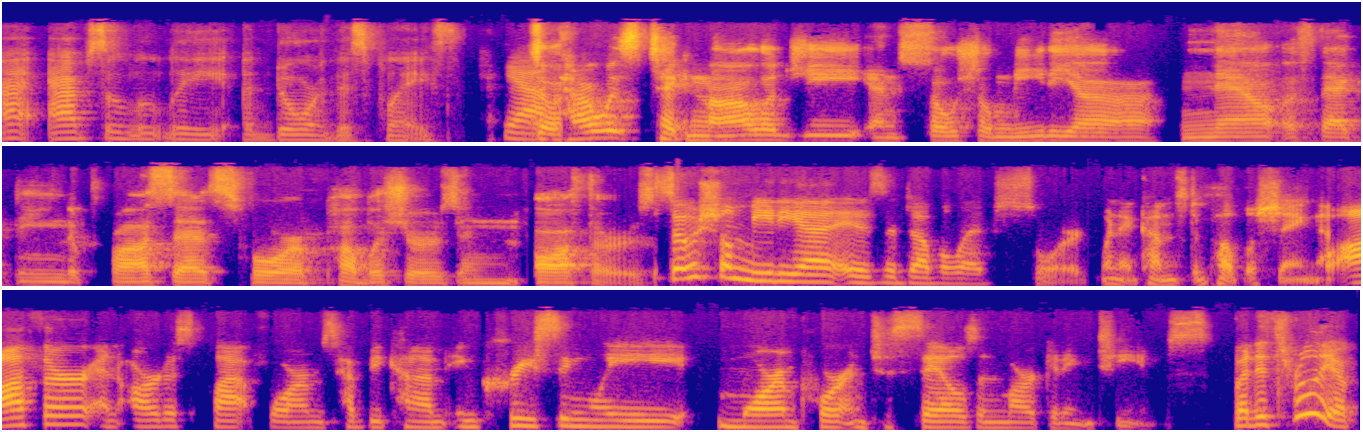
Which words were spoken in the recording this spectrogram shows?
I absolutely adore this place. Yeah. So, how is technology and social media now affecting the process for publishers and authors? Social media is a double edged sword when it comes to publishing. Author and artist platforms have become increasingly more important to sales and marketing teams. But it's really a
